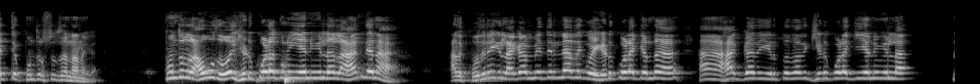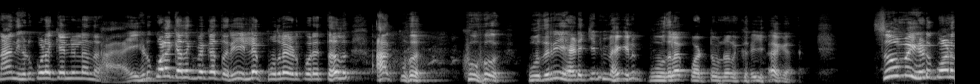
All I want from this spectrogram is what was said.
ಎತ್ತಿ ಕುಂದ್ರಸುದು ನನಗೆ. ಕುಂದ್ರು ಹೌದು ಹಿಡ್ಕೊಳಕ್ಕೂ ಏನೂ ಇಲ್ಲಲ್ಲ ಅಂದೇನ ಅದು ಕುದುರೆಗೆ ಲಗಾಮ್ ಇದ್ರೇ ಅದಕ್ಕೆ ಹಿಡ್ಕೊಳಕ್ಕಿಂದ ಹಗ್ಗದ ಇರ್ತದ, ಅದಕ್ಕೆ ಹಿಡ್ಕೊಳಕ್ಕೆ ಏನೂ ಇಲ್ಲ. ನಾನು ಹಿಡ್ಕೊಳಕ್ಕೆ ಏನಿಲ್ಲ ಅಂದ್ರೆ ಹಿಡ್ಕೊಳಕ್ಕೆ ಅದಕ್ಕೆ ಬೇಕತ್ತ ರೀ ಇಲ್ಲೇ ಕೂದಲ ಹಿಡ್ಕೊರೆ ತಂದು ಆ ಕು ಕುದುರೆ ಹೆಡಕಿನ ಮ್ಯಾಗಿನ ಕೂದಲ ಕೊಟ್ಟು ನನ್ನ ಕೈಯಾಗ. ಸುಮ್ಮನೆ ಹಿಡ್ಕೊಂಡು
